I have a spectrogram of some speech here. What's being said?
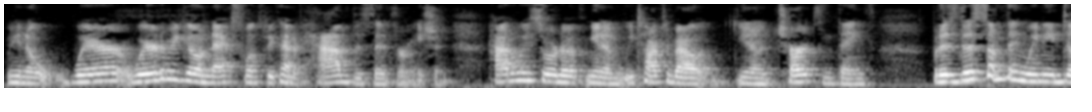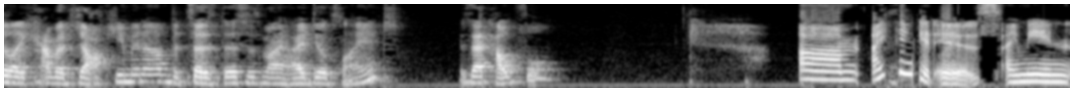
you know, where where do we go next once we kind of have this information? How do we sort of, you know, we talked about, you know, charts and things, but is this something we need to like have a document of that says this is my ideal client? Is that helpful? Um, I think it is. I mean,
